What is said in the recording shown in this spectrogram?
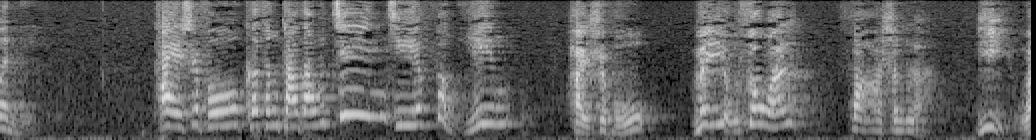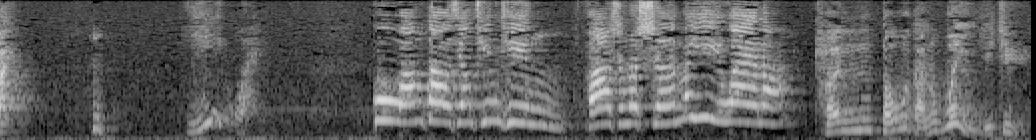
问你，太师府可曾找到金阶凤英？太师府没有搜完，发生了意外。哼，意外！孤王倒想听听发生了什么意外了。臣斗胆问一句：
